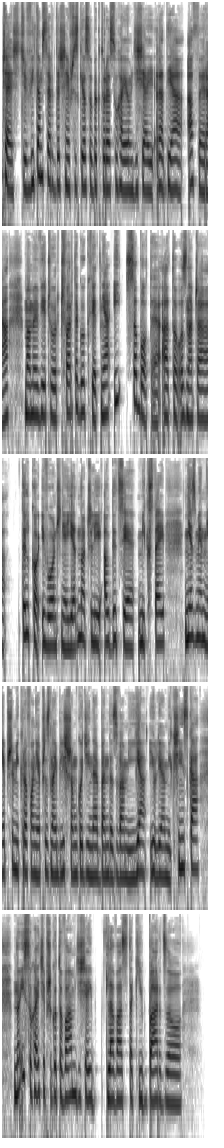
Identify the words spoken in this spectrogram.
Cześć, witam serdecznie wszystkie osoby, które słuchają dzisiaj Radia Afera. Mamy wieczór 4 kwietnia i sobotę, a to oznacza tylko i wyłącznie jedno, czyli audycję Mixtape. Niezmiennie przy mikrofonie przez najbliższą godzinę będę z wami ja, Julia Miksińska. No i słuchajcie, przygotowałam dzisiaj dla was taki bardzo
